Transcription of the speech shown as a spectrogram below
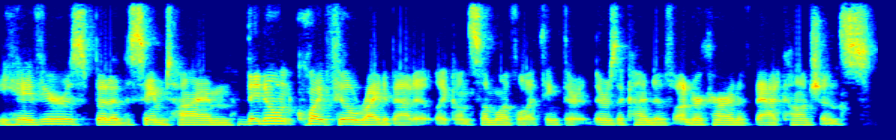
behaviors, but at the same time, they don't quite feel right about it. Like on some level, I think there, there's a kind of undercurrent of bad conscience.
